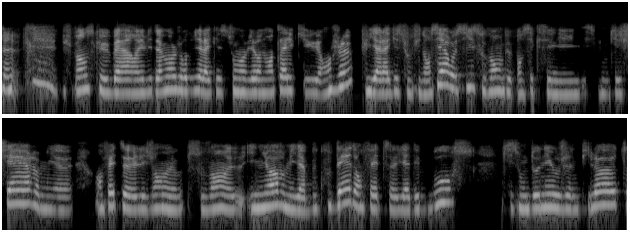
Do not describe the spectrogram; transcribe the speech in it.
Je pense que, ben, évidemment, aujourd'hui, il y a la question environnementale qui est en jeu. Puis, il y a la question financière aussi. Souvent, on peut penser que c'est une discipline qui est chère, mais euh, en fait, euh, les gens euh, souvent ignorent, mais il y a beaucoup d'aides, en fait. Il y a des bourses qui sont données aux jeunes pilotes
